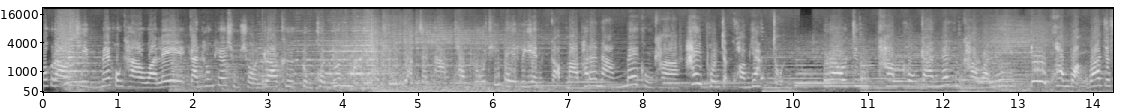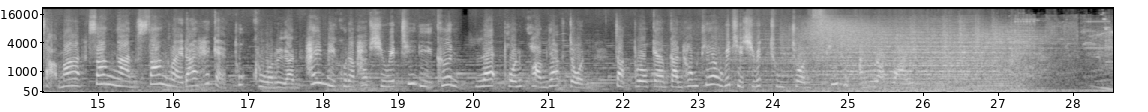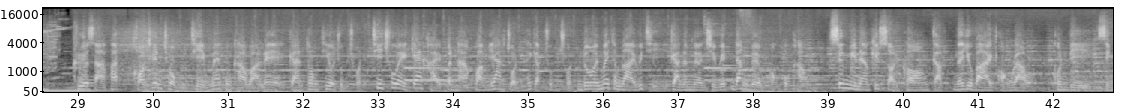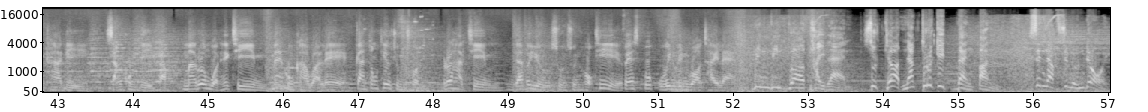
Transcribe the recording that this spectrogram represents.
พวกเราทีมแม่คงคาวาเล่การท่องเที่ยวชุมชน เราคือกลุ่มคนรุ่นใหม่ที่อยากจะนำความรู้ที่ไปเรียนกลับมาพัฒนาแม่คงคาให้พ้นจากความยากจน เราจึงทำโครงการแม่คงคาวาเล่ด้วยความหวังว่าจะสามารถสร้างงานสร้างรายได้ให้แก่ทุกครัวเรือน ให้มีคุณภาพชีวิตที่ดีขึ้น และพ้นความยากจน จากโปรแกรมการท่องเที่ยววิถีชีวิตชุมชนที่ถูกอนุรักษ์ไว้ รือสาพัฒน์ขอชื่นชมทีมแม่คงคาวาเล่การท่องเที่ยวชุมชน ที่ช่วยแก้ไขปัญหาความยากจนให้กับชุมชน โดยไม่ทำลายวิถีการดำเนินชีวิตดั้งเดิมของพวกเขา ซึ่งมีแนวคิดสอดคล้องกับนโยบายของเรา คนดี สินค้าดี สังคมดีครับ มาร่วมบทให้ทีม แม่คงคาวาเล่การท่องเที่ยวชุมชน รหัสทีม W006 ที่ Facebook Win Win War Thailand บินบินวอลไทยแลนด์สุดยอดนักธุรกิจแบ่งปัน สนับสนุนโดย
